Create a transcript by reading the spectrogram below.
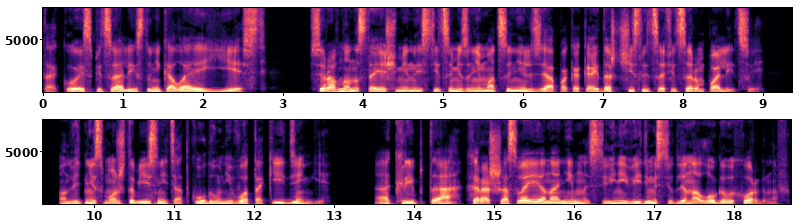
Такой специалист у Николая есть. Все равно настоящими инвестициями заниматься нельзя, пока Кайдаш числится офицером полиции. Он ведь не сможет объяснить, откуда у него такие деньги. А крипта хороша своей анонимностью и невидимостью для налоговых органов.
